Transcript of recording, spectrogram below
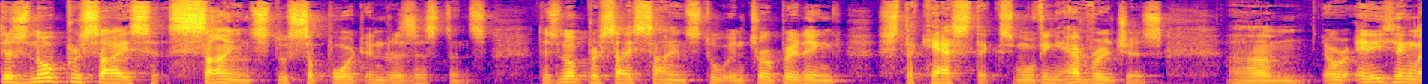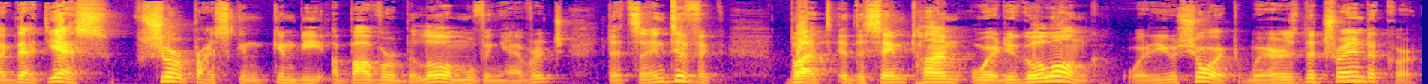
there's no precise science to support and resistance. There's no precise science to interpreting stochastics, moving averages, um, or anything like that. Yes, sure, price can, can be above or below a moving average. That's scientific. But at the same time, where do you go long? Where do you short? Where does the trend occur?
